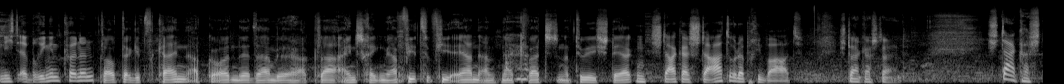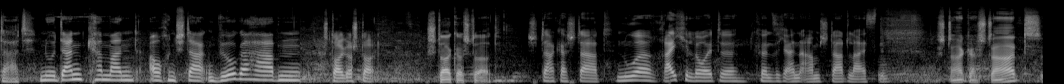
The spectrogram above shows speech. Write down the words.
nicht erbringen können. Ich glaube, da gibt es keinen Abgeordneten, der sagen will, ja klar, einschränken, wir haben viel zu viel Ehrenamt. Na Quatsch, natürlich stärken. Starker Staat oder privat? Starker Staat. Starker Staat. Nur dann kann man auch einen starken Bürger haben. Starker Staat. Starker Staat. Starker Staat. Nur reiche Leute können sich einen armen Staat leisten. Starker Staat.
